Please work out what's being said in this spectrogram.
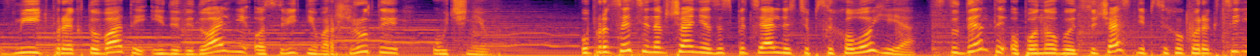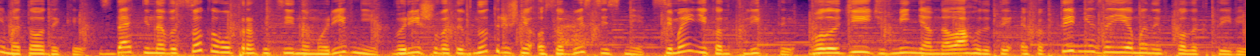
вміють проєктувати індивідуальні освітні маршрути учнів. У процесі навчання за спеціальністю психологія студенти опановують сучасні психокорекційні методики, здатні на високому професійному рівні вирішувати внутрішньоособистісні сімейні конфлікти, володіють вмінням налагодити ефективні взаємини в колективі.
